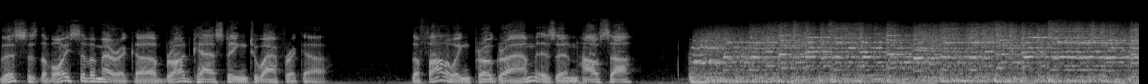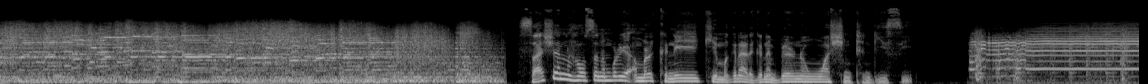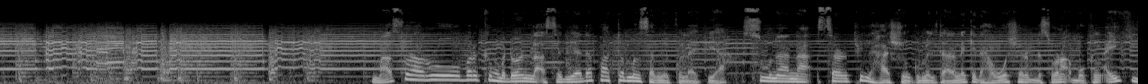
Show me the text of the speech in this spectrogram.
This is the Voice of America broadcasting to Africa. The following program is in Hausa. Sashen Hausa na murya Amurka ne ke magana daga nan birnin Washington DC. Masu haro barkanmu da wani la'asariya da fatan mun same ku lafiya. Suna na Sarfil Hashin Gumel tare nake da Hauwa Sharif da sauran abokan aiki.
